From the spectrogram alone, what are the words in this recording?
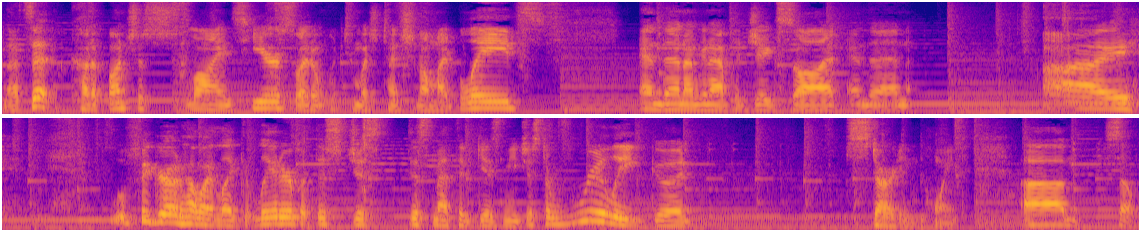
that's it. Cut a bunch of lines here so I don't put too much tension on my blades. And then I'm gonna have to jigsaw it and then I will figure out how I like it later, but this just, this method gives me just a really good starting point. Um, so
